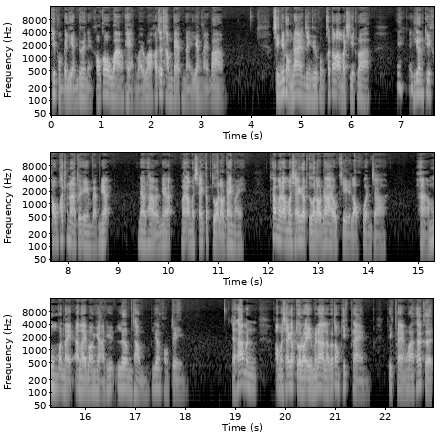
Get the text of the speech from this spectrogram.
ที่ผมไปเรียนด้วยเนี่ยเขาก็วางแผนไว้ว่าเขาจะทำแบบไหนยังไงบ้าง สิ่งที่ผมได้จริงๆคือผมก็ต้องเอามาคิดว่า เรื่องที่เขาพัฒนาตัวเองแบบเนี้ยแนวทางแบบเนี้ยมันเอามาใช้กับตัวเราได้ไหม ถ้ามันเอามาใช้กับตัวเราได้โอเค เราควรจะหามุมอะไรอะไรบางอย่างที่เริ่มทำเรื่องของตัวเอง แต่ถ้ามันเอามาใช้กับตัวเราเองไม่ได้ เราก็ต้องพลิกแพลงพลิกแพลงว่าถ้าเกิด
